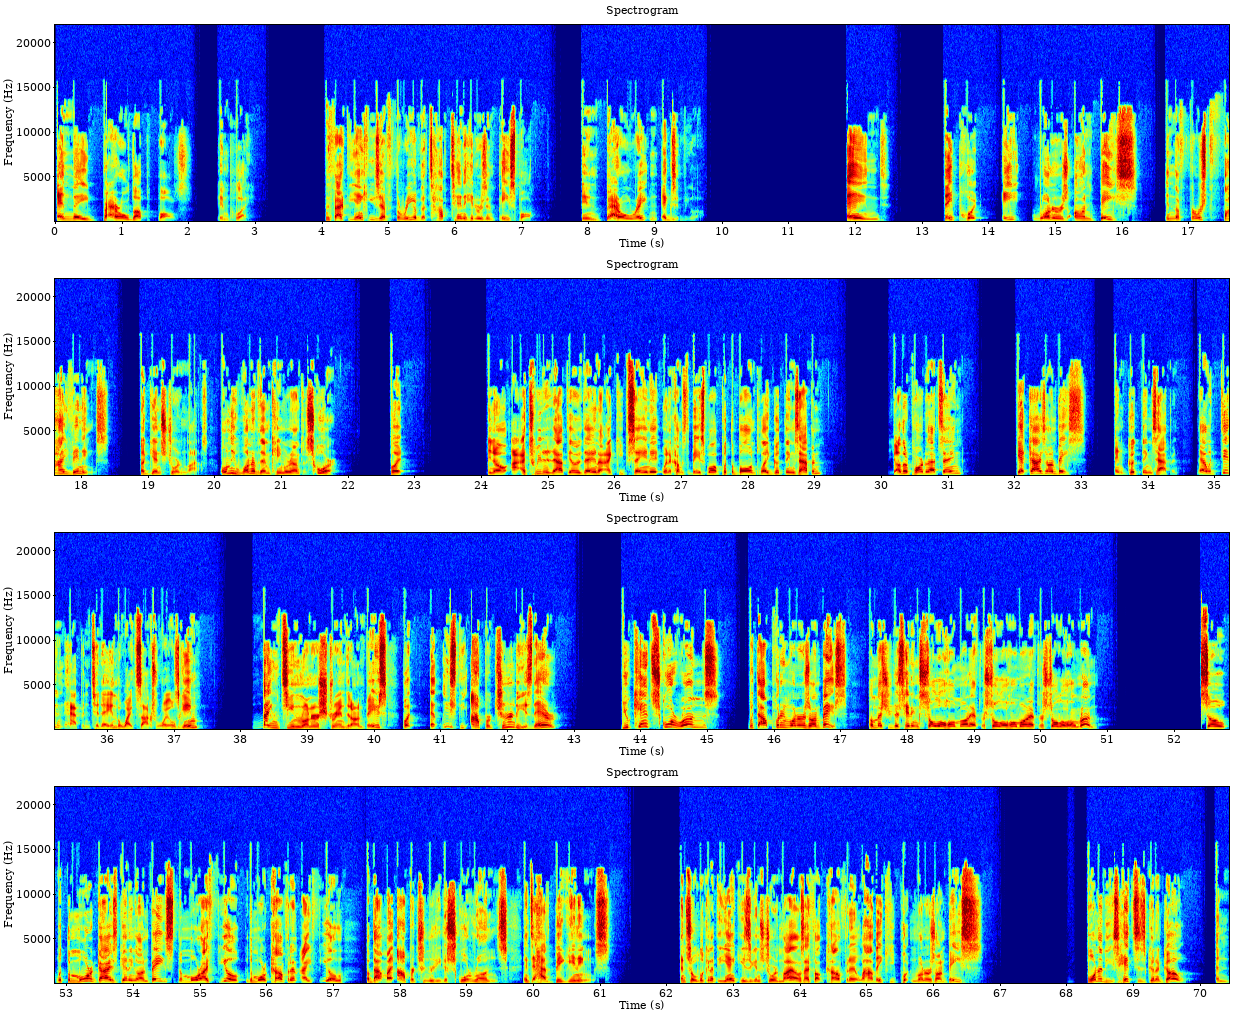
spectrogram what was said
and they barreled up balls in play. In fact, the Yankees have three of the top 10 hitters in baseball in barrel rate and exit They put eight runners on base in the first five innings against Jordan Lyles. Only one of them came around to score. But, you know, I, I tweeted it out the other day, and I keep saying it when it comes to baseball put the ball in play, good things happen. The other part of that saying, get guys on base, and good things happen. Now, it didn't happen today in the White Sox Royals game. 19 runners stranded on base, at least the opportunity is there. You can't score runs without putting runners on base unless you're just hitting solo home run after solo home run after solo home run. So, with the more guys getting on base, the more I feel, the more confident I feel about my opportunity to score runs and to have big innings. And so, looking at the Yankees against Jordan Lyles, I felt confident wow, they keep putting runners on base. One of these hits is going to go. And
